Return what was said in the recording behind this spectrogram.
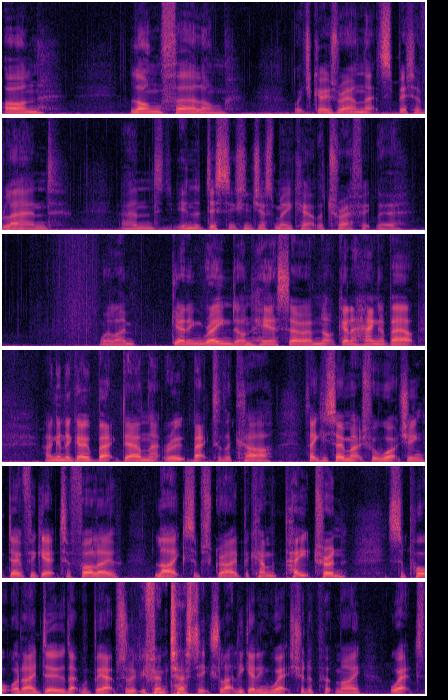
on Long Furlong, which goes round that spit of land, and in the distance you just make out the traffic there. Well, I'm getting rained on here, so I'm not going to hang about. I'm going to go back down that route back to the car. Thank you so much for watching. Don't forget to follow, like, subscribe, become a patron, support what I do. That would be absolutely fantastic. Slightly getting wet. Should have put my wet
